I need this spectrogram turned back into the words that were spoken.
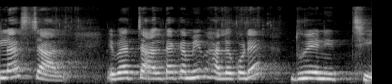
গ্লাস চাল। এবার চালটাকে আমি ভালো করে ধুয়ে নিচ্ছি।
